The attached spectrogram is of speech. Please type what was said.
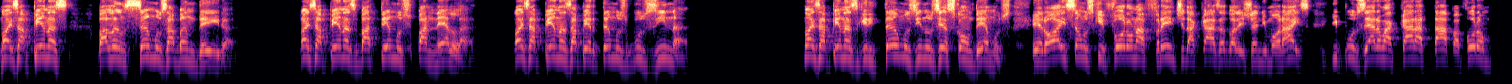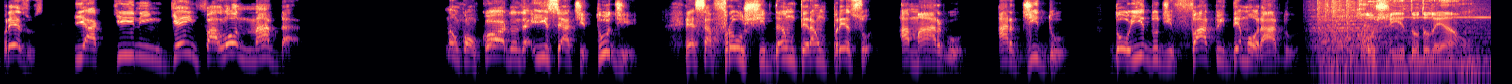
Nós apenas balançamos a bandeira. Nós apenas batemos panela. Nós apenas apertamos buzina. Nós apenas gritamos e nos escondemos. Heróis são os que foram na frente da casa do Alexandre de Moraes e puseram a cara a tapa, foram presos e aqui ninguém falou nada. Não concordo. Isso é atitude? Essa frouxidão terá um preço amargo, ardido, doído de fato e demorado. Rugido do Leão.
